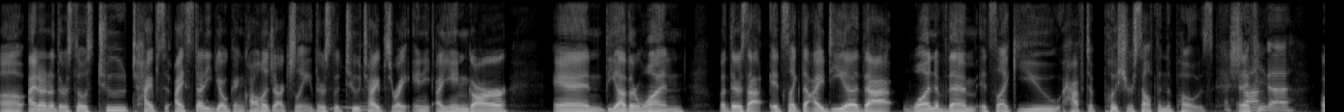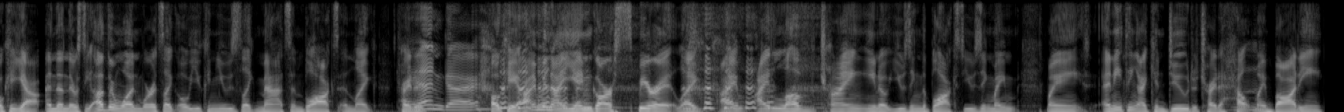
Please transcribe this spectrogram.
uh, I don't know, there's those two types. I studied yoga in college actually. There's the Mm. two types, right? In- Iyengar and the other one. But there's that, it's like the idea that one of them, it's like you have to push yourself in the pose. And if you- Ashtanga, okay, yeah. And then there's the other one where it's like, oh, you can use like mats and blocks and like try to Iyengar. okay, I'm an Iyengar spirit. Like I'm, I love trying, you know, using the blocks, using my my anything I can do to try to help my mm-hmm. body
